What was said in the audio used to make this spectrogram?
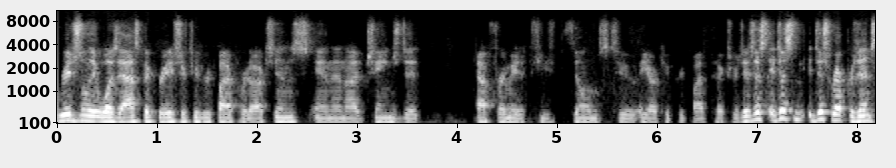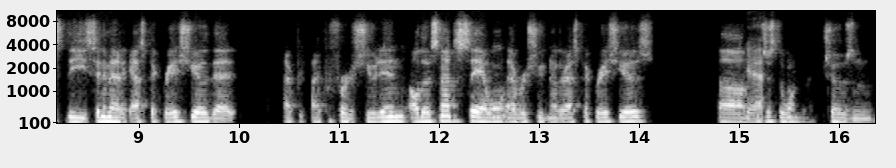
originally it was Aspect Ratio 235 Productions, and then I've changed it after I made a few films to AR235 Pictures. It just it just it just represents the cinematic aspect ratio that I, pre- I prefer to shoot in. Although it's not to say I won't ever shoot in other aspect ratios. Um, Yeah. It's just the one I've chosen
